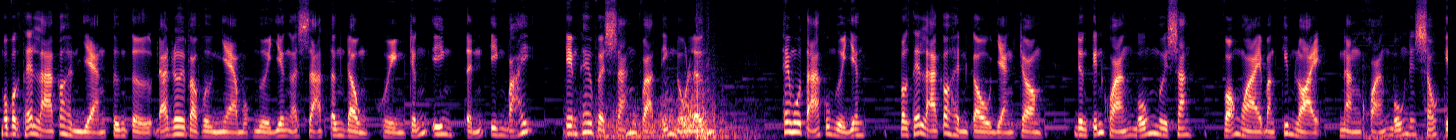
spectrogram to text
một vật thể lạ có hình dạng tương tự đã rơi vào vườn nhà một người dân ở xã Tân Đồng, huyện Trấn Yên, tỉnh Yên Bái, kèm theo về sáng và tiếng nổ lớn. Theo mô tả của người dân, vật thể lạ có hình cầu dạng tròn, đường kính khoảng 40 cm, vỏ ngoài bằng kim loại, nặng khoảng 4 đến 6 kg.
